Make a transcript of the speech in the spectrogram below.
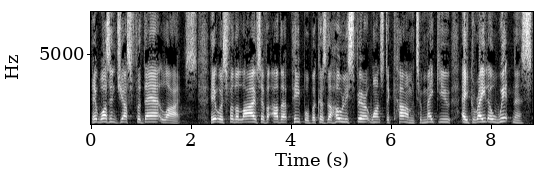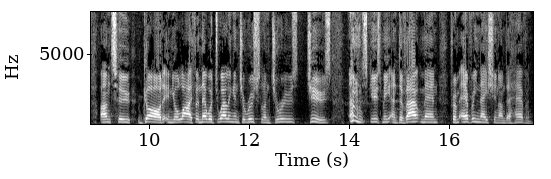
It wasn't just for their lives. It was for the lives of other people because the Holy Spirit wants to come to make you a greater witness unto God in your life. And there were dwelling in Jerusalem Jews, Jews excuse me, and devout men from every nation under heaven.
